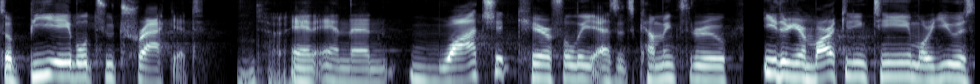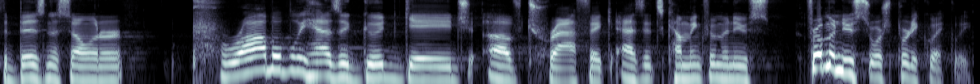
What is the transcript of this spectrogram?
So be able to track it Okay. And and then watch it carefully as it's coming through. Either your marketing team or you as the business owner probably has a good gauge of traffic as it's coming from a new from a new source pretty quickly.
